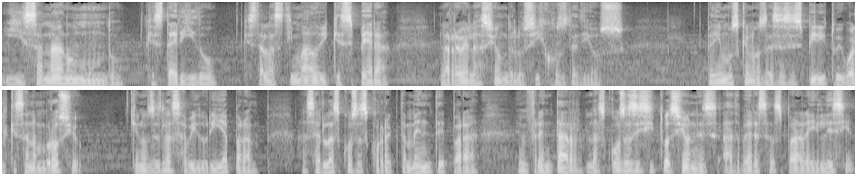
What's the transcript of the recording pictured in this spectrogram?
y sanar un mundo que está herido, que está lastimado y que espera la revelación de los hijos de Dios. Pedimos que nos des ese espíritu igual que San Ambrosio, que nos des la sabiduría para hacer las cosas correctamente, para enfrentar las cosas y situaciones adversas para la iglesia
